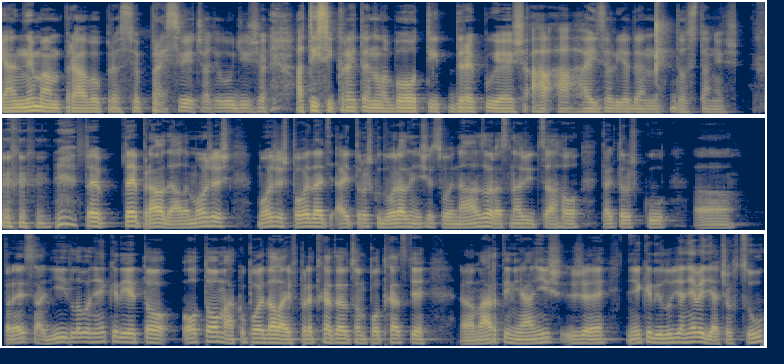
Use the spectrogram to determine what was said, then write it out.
ja nemám právo proste presviečať ľudí, že a ty si kreten, lebo ty drepuješ a, a hajzel jeden dostaneš. to, je, to je pravda, ale môžeš, môžeš povedať aj trošku dôraznejšie svoj názor a snažiť sa ho tak trošku uh, presadiť, lebo niekedy je to o tom, ako povedal aj v predchádzajúcom podcaste Martin Janiš, že niekedy ľudia nevedia, čo chcú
